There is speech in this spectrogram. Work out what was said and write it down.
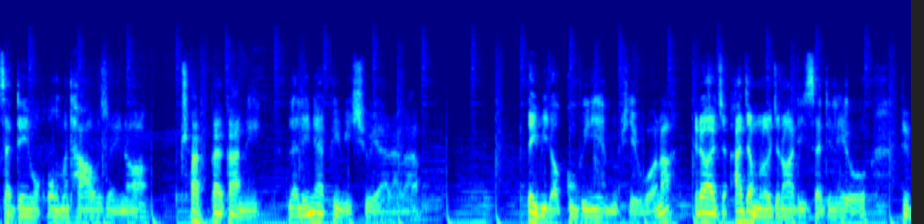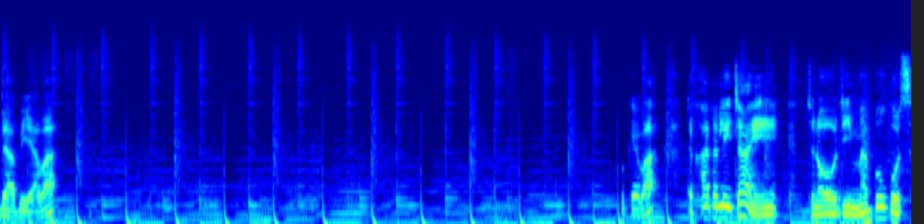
setting ကို on မထားဘူးဆိုရင်တော့ trackpad ကနေလက်လေးနဲ့ဖိပြီးရွှေ့ရတာကတိတ်ပြီးတော့ convenient မဖြစ်ဘူးပေါ့နော်အဲ့တော့အားကြောင့်မလို့ကျွန်တော်ဒီ setting လေးကိုပြပြပေးရပါ ဟုတ်ကဲ့ပါတခါတလေကြာရင်ကျွန်တော်ဒီ MacBook ကိုစ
